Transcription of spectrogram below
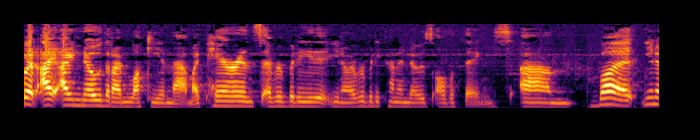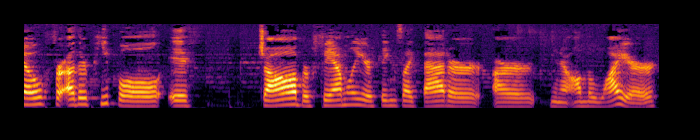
but I, I know that I'm lucky in that. My parents, everybody, you know, everybody kind of knows all the things. Um, but you know, for other people, if job or family or things like that are are you know on the wire,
